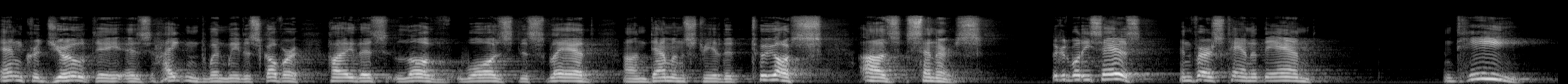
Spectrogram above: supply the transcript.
incredulity is heightened when we discover how this love was displayed and demonstrated to us as sinners. Look at what he says in verse 10 at the end. And he,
